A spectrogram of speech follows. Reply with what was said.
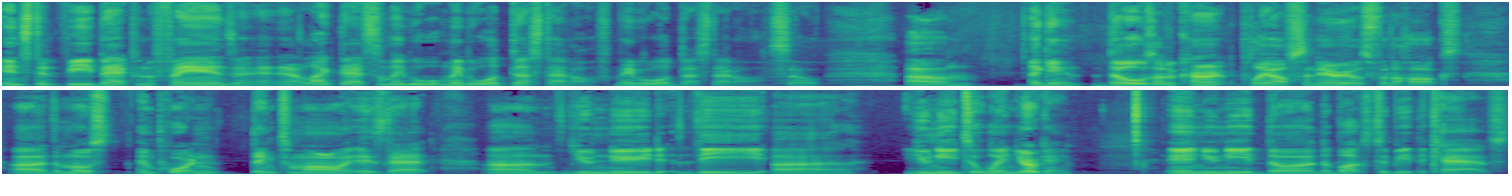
instant feedback from the fans, and, and I like that. So maybe we'll maybe we'll dust that off. Maybe we'll dust that off. So, um, again, those are the current playoff scenarios for the Hawks. Uh, the most important thing tomorrow is that um, you need the uh, you need to win your game, and you need the the Bucks to beat the Cavs.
